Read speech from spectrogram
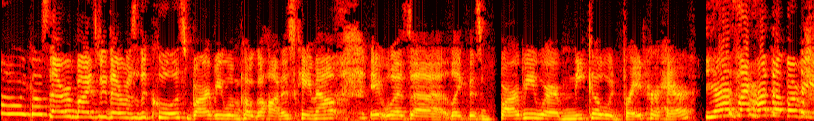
Oh my gosh, that reminds me there was the coolest Barbie when Pocahontas came out. It was uh like this Barbie where Meeko would braid her hair. Yes, I had that Barbie.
